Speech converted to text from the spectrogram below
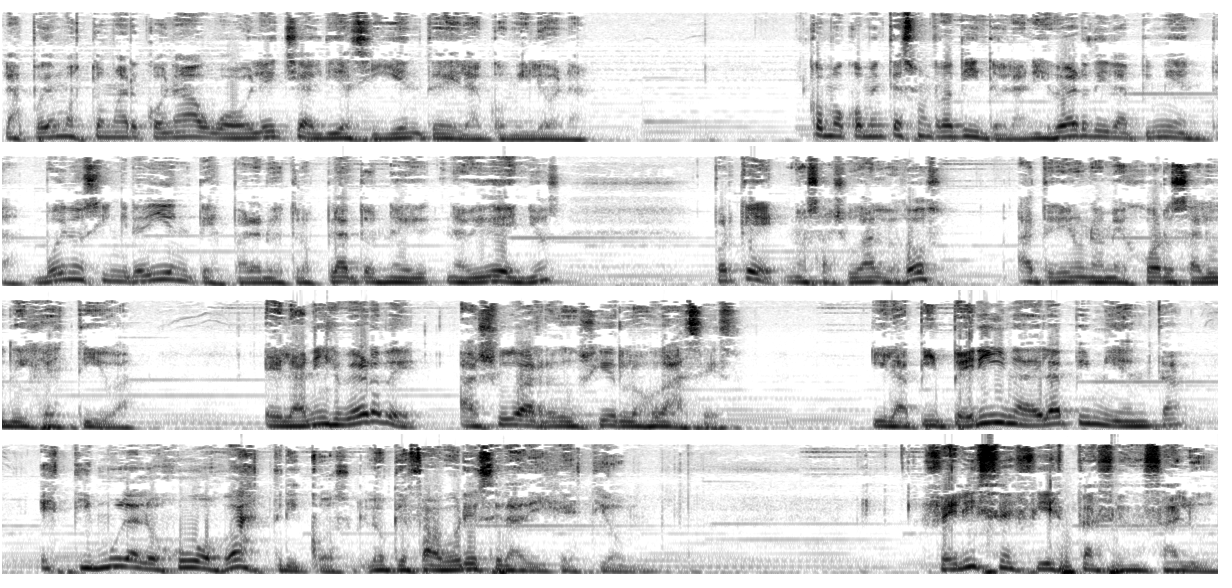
las podemos tomar con agua o leche al día siguiente de la comilona. Como comenté hace un ratito, el anís verde y la pimienta, buenos ingredientes para nuestros platos navideños, porque nos ayudan los dos a tener una mejor salud digestiva. El anís verde ayuda a reducir los gases y la piperina de la pimienta estimula los jugos gástricos, lo que favorece la digestión. Felices fiestas en salud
